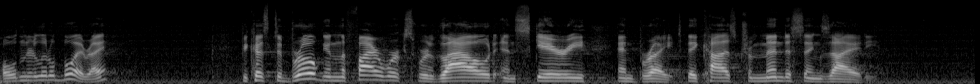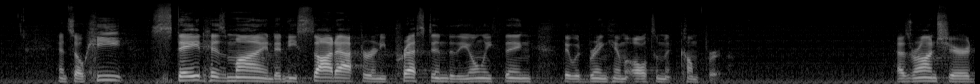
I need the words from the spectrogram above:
holding her little boy, right? Because to Brogan, the fireworks were loud and scary and bright. They caused tremendous anxiety. And so he stayed his mind and he sought after and he pressed into the only thing that would bring him ultimate comfort. As Ron shared,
